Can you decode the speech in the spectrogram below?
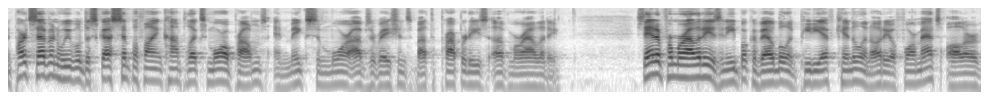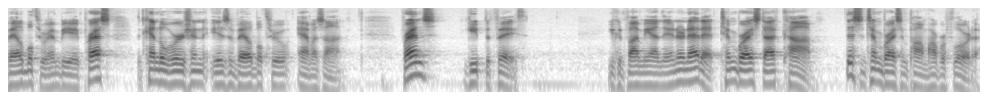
in part 7, we will discuss simplifying complex moral problems and make some more observations about the properties of morality. Stand Up for Morality is an ebook available in PDF, Kindle, and audio formats. All are available through MBA Press. The Kindle version is available through Amazon. Friends, keep the faith. You can find me on the internet at timbryce.com. This is Tim Bryce in Palm Harbor, Florida.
